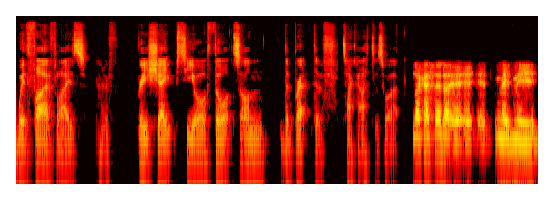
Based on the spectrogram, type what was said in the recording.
with Fireflies kind of reshaped your thoughts on the breadth of Takahata's work? Like I said, it, it made me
